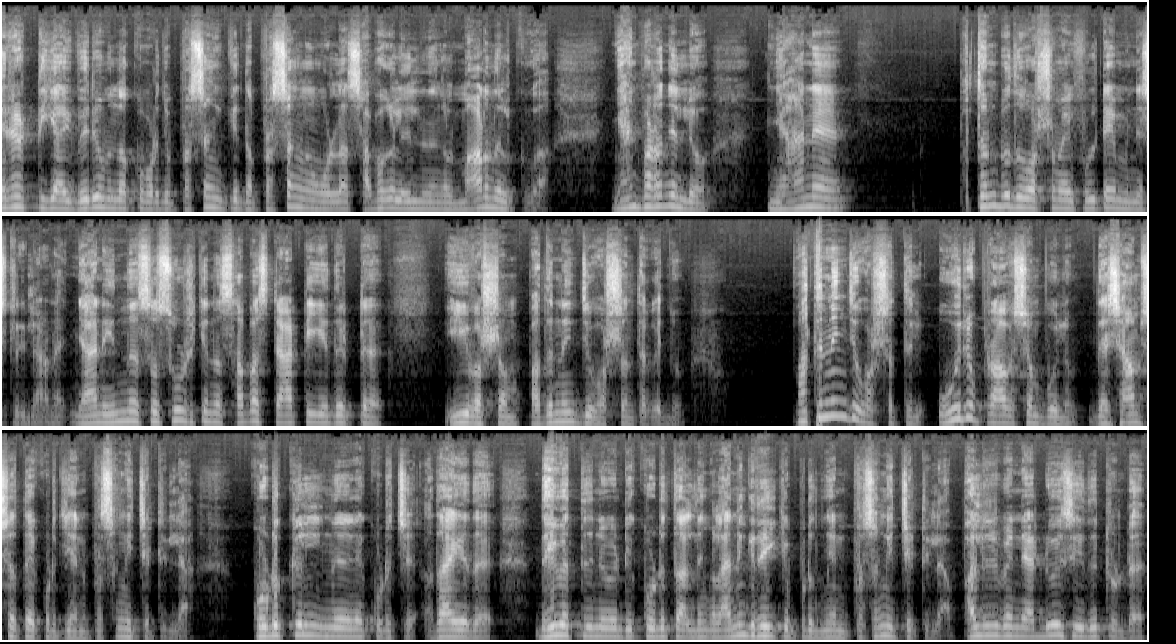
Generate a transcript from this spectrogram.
ഇരട്ടിയായി വരുമെന്നൊക്കെ പറഞ്ഞ് പ്രസംഗിക്കുന്ന പ്രസംഗമുള്ള സഭകളിൽ നിങ്ങൾ മാറി നിൽക്കുക. ഞാൻ പറഞ്ഞല്ലോ ഞാൻ പത്തൊൻപത് വർഷമായി ഫുൾ ടൈം മിനിസ്ട്രിയിലാണ് ഞാൻ ഇന്ന് ശുശ്രൂഷിക്കുന്ന സഭ സ്റ്റാർട്ട് ചെയ്തിട്ട് ഈ വർഷം പതിനഞ്ച് വർഷം തികഞ്ഞു. പതിനഞ്ച് വർഷത്തിൽ ഒരു പ്രാവശ്യം പോലും ദശാംശത്തെക്കുറിച്ച് ഞാൻ പ്രസംഗിച്ചിട്ടില്ല. കൊടുക്കലിനെക്കുറിച്ച്. അതായത് ദൈവത്തിന് വേണ്ടി കൊടുത്താൽ നിങ്ങൾ അനുഗ്രഹിക്കപ്പെടുന്നു. ഞാൻ പ്രസംഗിച്ചിട്ടില്ല. പലരും എന്നെ അഡ്വൈസ് ചെയ്തിട്ടുണ്ട്.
